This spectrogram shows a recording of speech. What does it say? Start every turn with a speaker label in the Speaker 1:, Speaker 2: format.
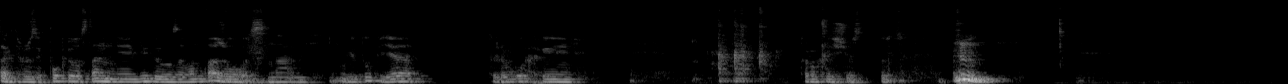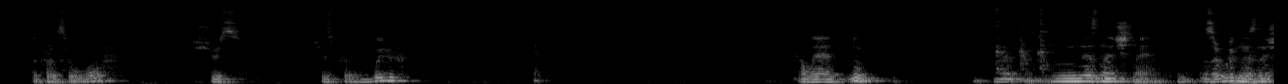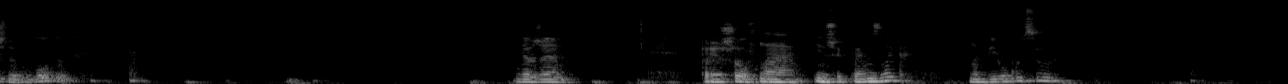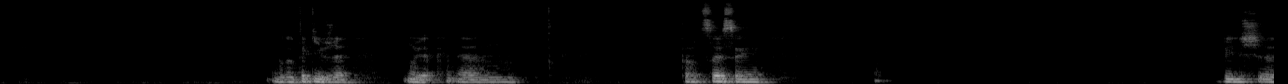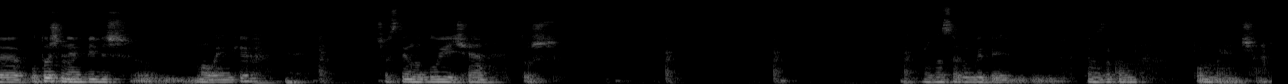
Speaker 1: Так, друзі, поки останнє відео завантажувалось на YouTube, я трохи. Трохи щось тут допрацював, щось, щось пробив. Але, ну, незначне. Зробив незначну роботу. Я вже перейшов на інший пензлик, на білку цю. Будуть такі вже, ну як ем, процеси більш е, уточнення більш е, маленьких частин обличчя, тож можна це робити пензликом поменше.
